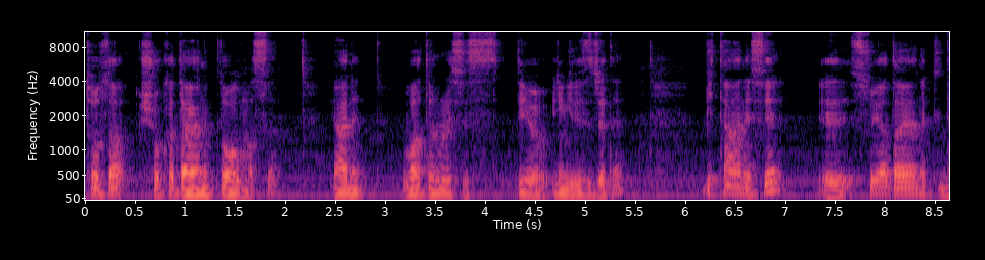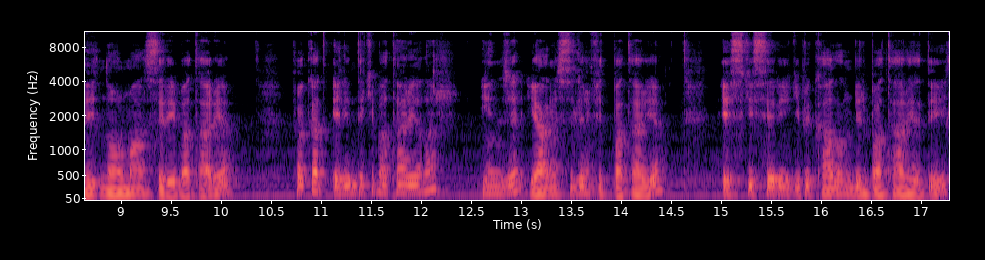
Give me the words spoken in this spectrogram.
toza, şoka dayanıklı olması. Yani water resist diyor İngilizce'de. Bir tanesi e, suya dayanıklı değil, normal seri batarya. Fakat elimdeki bataryalar ince yani slim fit batarya. Eski seri gibi kalın bir batarya değil.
